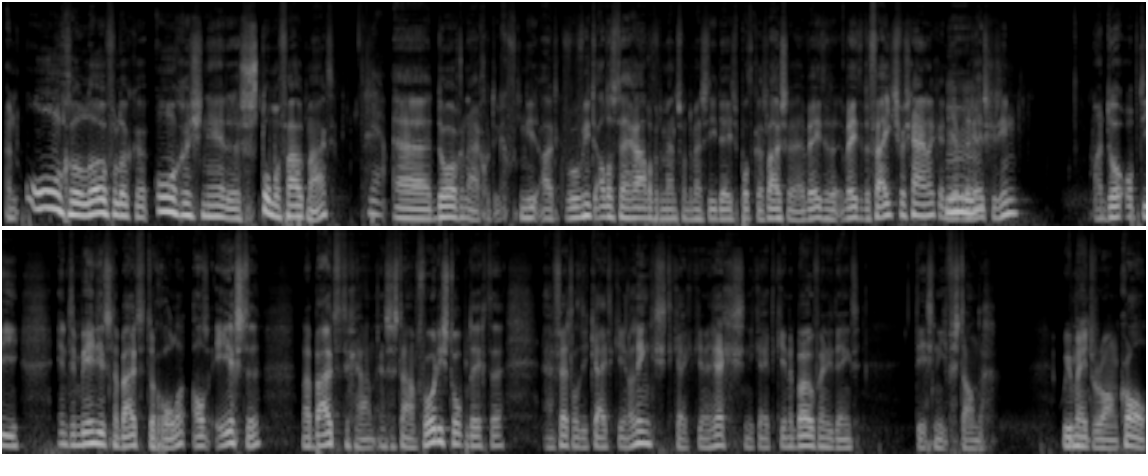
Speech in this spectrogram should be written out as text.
een ongelofelijke, ongegeneerde, stomme fout maakt. Ja. Eh, door, nou goed, ik hoef, niet, ik hoef niet alles te herhalen voor de mensen, want de mensen die deze podcast luisteren weten, weten de feitjes waarschijnlijk en die hebben de Mhm. race gezien. Maar door op die intermediates naar buiten te rollen, als eerste naar buiten te gaan. En ze staan voor die stoplichten. En Vettel die kijkt een keer naar links, die kijkt een keer naar rechts, en die kijkt een keer naar boven en die denkt, dit is niet verstandig. We made the wrong call.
